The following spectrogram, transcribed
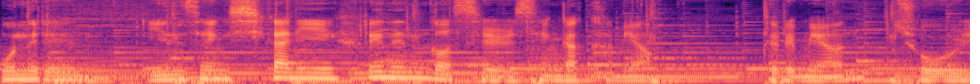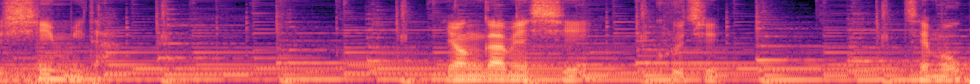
오늘은 인생 시간이 흐르는 것을 생각하며 들으면 좋을 시입니다. 영감의 시 9집 제목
